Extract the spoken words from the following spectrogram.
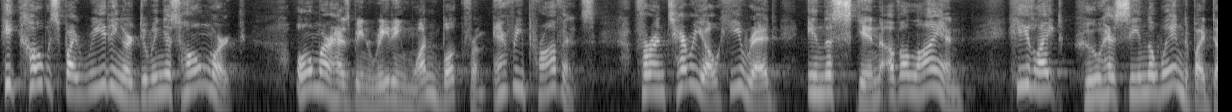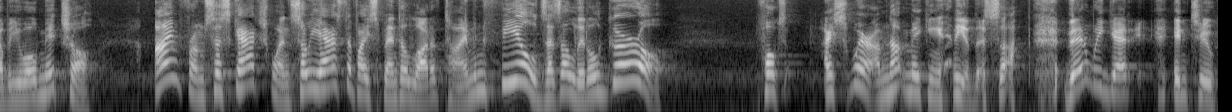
he copes by reading or doing his homework. Omar has been reading one book from every province. For Ontario, he read In the Skin of a Lion. He liked Who Has Seen the Wind by W.O. Mitchell. I'm from Saskatchewan, so he asked if I spent a lot of time in fields as a little girl. Folks, I swear, I'm not making any of this up. Then we get into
